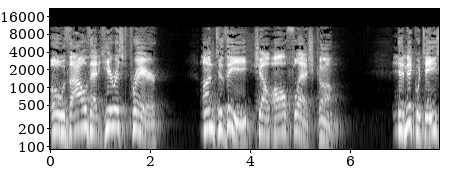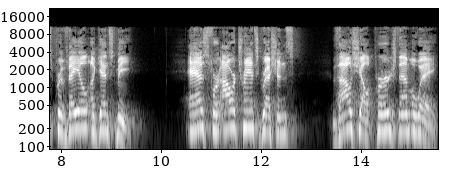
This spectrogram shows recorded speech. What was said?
O thou that hearest prayer, unto thee shall all flesh come. Iniquities prevail against me as for our transgressions, thou shalt purge them away.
